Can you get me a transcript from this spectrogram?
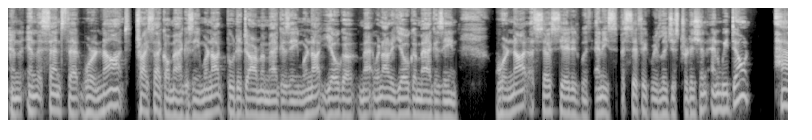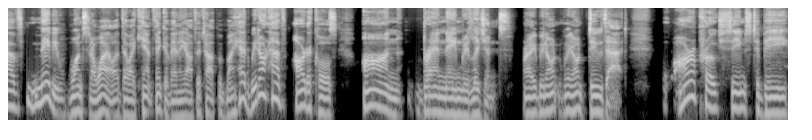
in, in the sense that we're not Tricycle magazine, we're not Buddhadharma magazine, we're not yoga, we're not a yoga magazine, we're not associated with any specific religious tradition, and we don't have maybe once in a while, though I can't think of any off the top of my head, we don't have articles on brand name religions right? We don't, we don't do that. Our approach seems to be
